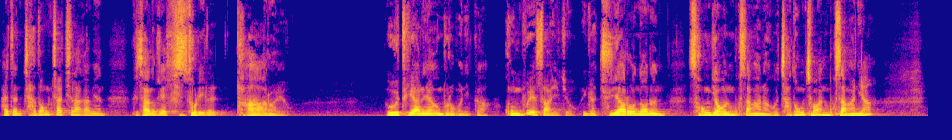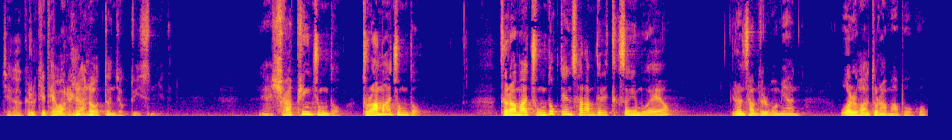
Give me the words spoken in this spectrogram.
하여튼 자동차 지나가면 그 자동차 히스토리를 다 알아요. 어떻게 아느냐고 물어보니까 공부해서 알죠. 그러니까 주야로 너는 성경은 묵상 안 하고 자동차만 묵상하냐? 제가 그렇게 대화를 나누었던 적도 있습니다. 네, 쇼핑 중독, 드라마 중독. 드라마 중독된 사람들의 특성이 뭐예요? 이런 사람들 보면 월화 드라마 보고,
